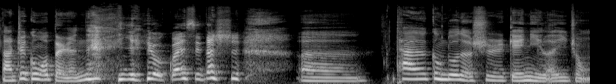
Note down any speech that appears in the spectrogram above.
当然这跟我本人 也有关系，但是，嗯，它更多的是给你了一种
